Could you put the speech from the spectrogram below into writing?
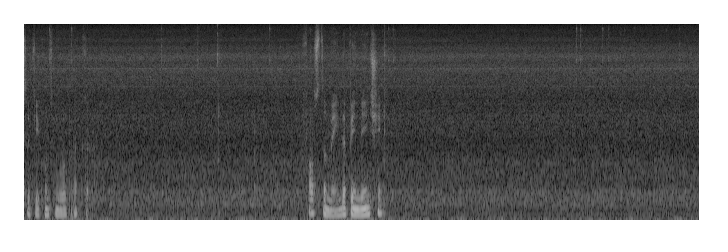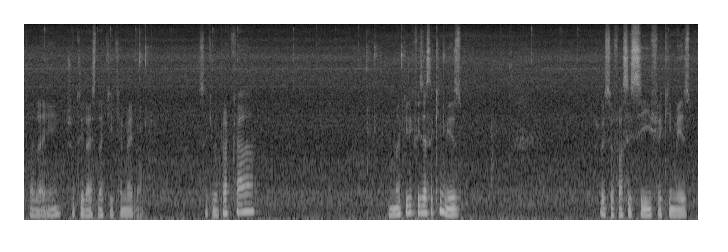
Isso aqui continua para cá. Falso também, independente. Pera aí, deixa eu tirar esse daqui que é melhor. Isso aqui vai pra cá. Mas eu queria que fizesse aqui mesmo. Deixa eu ver se eu faço esse if aqui mesmo.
